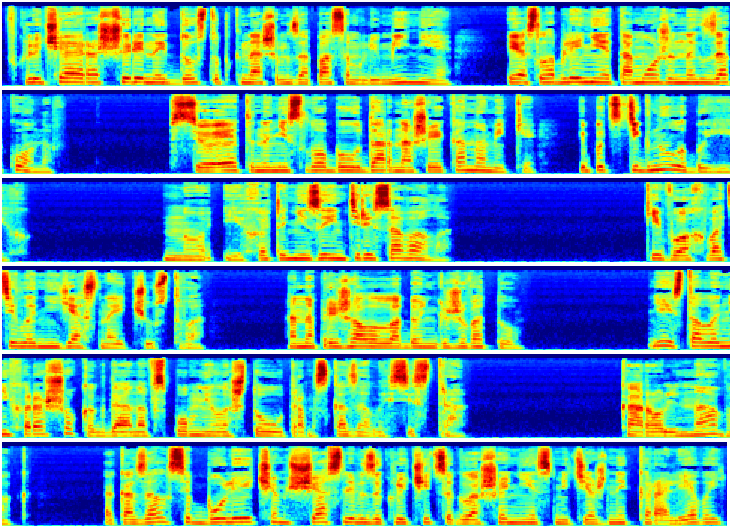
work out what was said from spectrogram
включая расширенный доступ к нашим запасам люминия и ослабление таможенных законов. Все это нанесло бы удар нашей экономике и подстегнуло бы их. Но их это не заинтересовало. Киву охватило неясное чувство. Она прижала ладонь к животу. Ей стало нехорошо, когда она вспомнила, что утром сказала сестра. Король Навок оказался более чем счастлив заключить соглашение с мятежной королевой,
